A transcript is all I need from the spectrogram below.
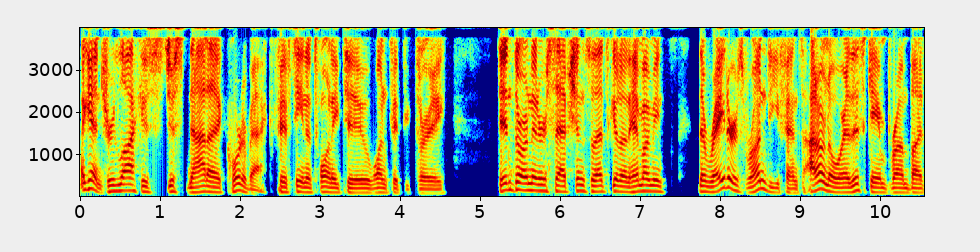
again, Drew Lock is just not a quarterback. 15 to 22, 153. Didn't throw an interception, so that's good on him. I mean, the Raiders run defense. I don't know where this came from, but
